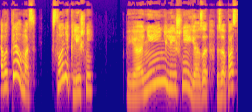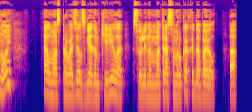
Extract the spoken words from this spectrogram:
«А вот ты, Алмаз, слоник лишний». «Я не, не лишний, я за запасной». Алмаз проводил взглядом Кирилла с Олиным матрасом в руках и добавил. «А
